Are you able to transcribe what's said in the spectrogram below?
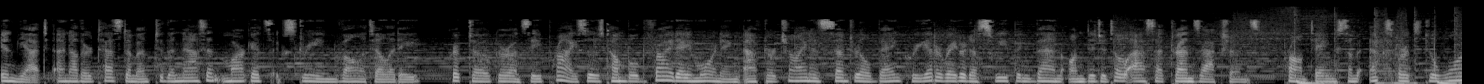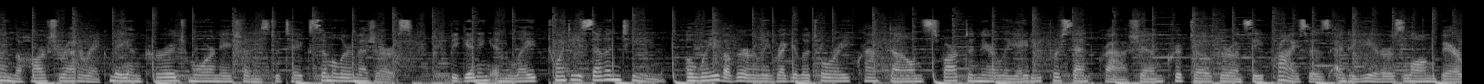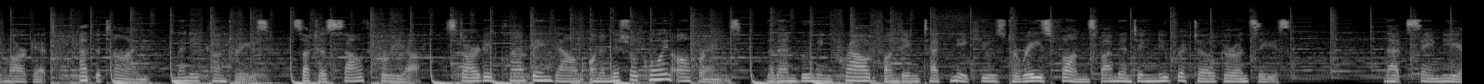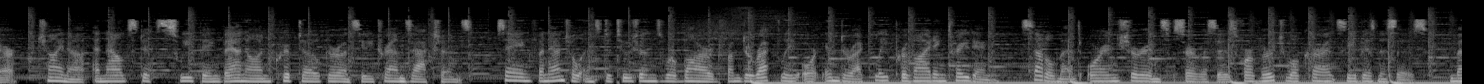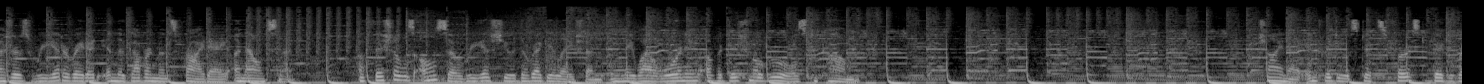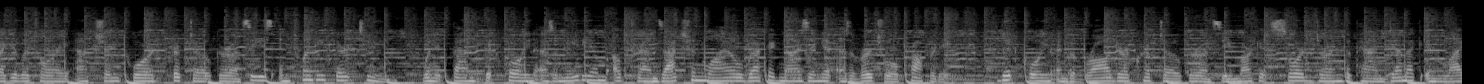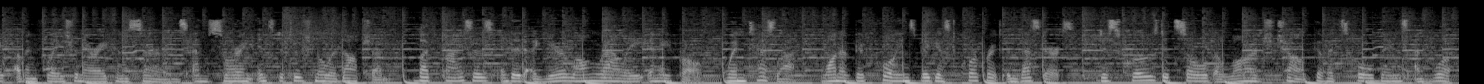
In yet another testament to the nascent market's extreme volatility, Cryptocurrency prices tumbled Friday morning after China's central bank reiterated a sweeping ban on digital asset transactions, prompting some experts to warn the harsh rhetoric may encourage more nations to take similar measures. Beginning in late 2017, a wave of early regulatory crackdowns sparked a nearly 80% crash in cryptocurrency prices and a years-long bear market. At the time, many countries, such as South Korea, started clamping down on initial coin offerings, the then booming crowdfunding technique used to raise funds by minting new cryptocurrencies. That same year, China announced its sweeping ban on cryptocurrency transactions, saying financial institutions were barred from directly or indirectly providing trading, settlement or insurance services for virtual currency businesses, measures reiterated in the government's Friday announcement. Officials also reissued the regulation in May while warning of additional rules to come. China introduced its first big regulatory action toward cryptocurrencies in 2013, when it banned Bitcoin as a medium of transaction while recognizing it as a virtual property. Bitcoin and the broader cryptocurrency market soared during the pandemic in light of inflationary concerns and soaring institutional adoption, but prices ended a year-long rally in April, when Tesla, one of Bitcoin's biggest corporate investors, disclosed it sold a large chunk of its holdings and would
